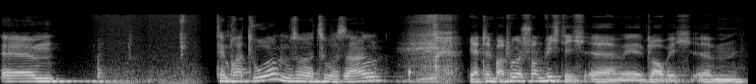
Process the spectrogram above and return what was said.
ähm, Temperatur, müssen wir dazu was sagen? Ja, Temperatur ist schon wichtig, äh, glaube ich. Ähm,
